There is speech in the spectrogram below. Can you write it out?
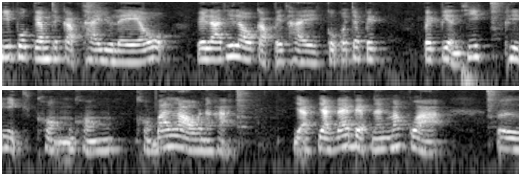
มีโปรแกรมจะกลับไทยอยู่แล้ว เวลาที่เรากลับไปไทยกบก็จะไปไปเปลี่ยนที่คลินิกของของของบ้านเรานะคะ อยากอยากได้แบบนั้นมากกว่าเออ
